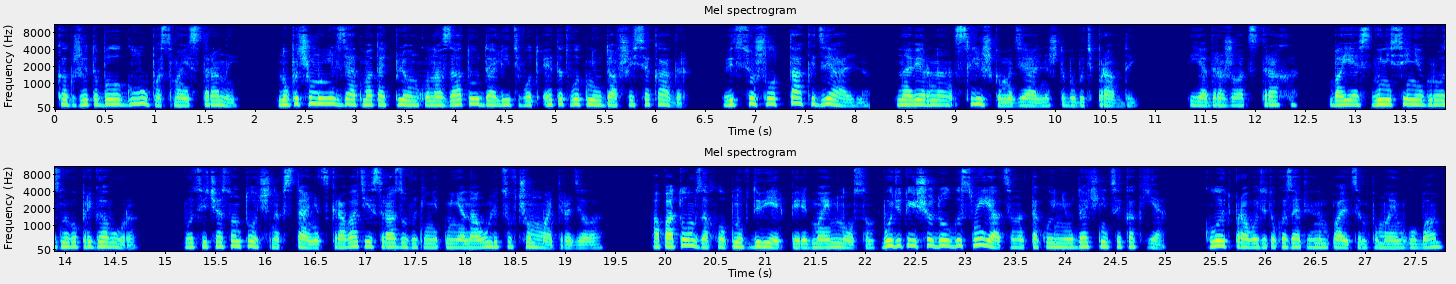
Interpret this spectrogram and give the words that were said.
Как же это было глупо с моей стороны. Но почему нельзя отмотать пленку назад и удалить вот этот вот неудавшийся кадр? Ведь все шло так идеально. Наверное, слишком идеально, чтобы быть правдой. Я дрожу от страха, боясь вынесения грозного приговора. Вот сейчас он точно встанет с кровати и сразу выкинет меня на улицу, в чем мать родила. А потом, захлопнув дверь перед моим носом, будет еще долго смеяться над такой неудачницей, как я. Клод проводит указательным пальцем по моим губам.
